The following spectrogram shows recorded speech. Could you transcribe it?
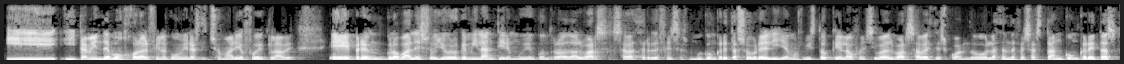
y, también de Bonjola al final, como bien has dicho Mario, fue clave. Eh, pero en global eso, yo creo que Milán tiene muy bien controlado al Barça, sabe hacer defensas muy concretas sobre él y ya hemos visto que la ofensiva del Barça a veces cuando le hacen defensas tan concretas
